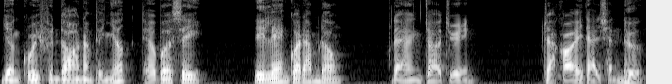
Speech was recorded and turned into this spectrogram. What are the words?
Dần Gryffindor năm thứ nhất theo Percy đi len qua đám đông, đang trò chuyện, ra khỏi đại sảnh đường,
